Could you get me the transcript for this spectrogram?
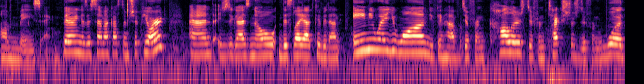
amazing. Bering is a semi-custom shipyard, and as you guys know, this layout could be done any way you want. You can have different colors, different textures, different wood,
